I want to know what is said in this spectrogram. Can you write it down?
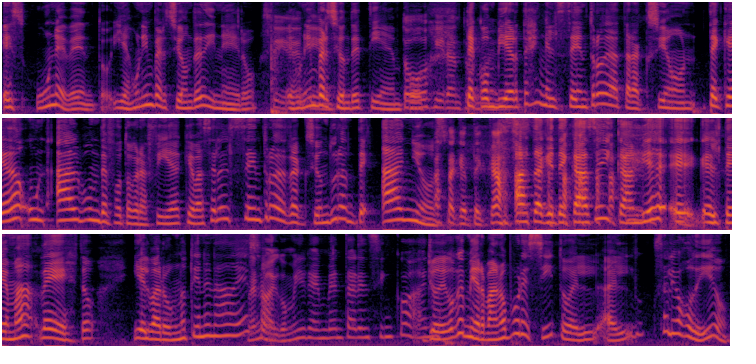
es un evento y es una inversión de dinero, Sí, es una inversión de tiempo. Te conviertes en el centro de atracción. Te queda un álbum de fotografía que va a ser el centro de atracción durante años Hasta que te casas. hasta que te cases y cambies eh, el tema de esto. Y el varón no tiene nada de eso. Bueno, algo me iré a inventar en cinco años. Yo digo que mi hermano, pobrecito, él, a él salió jodido.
